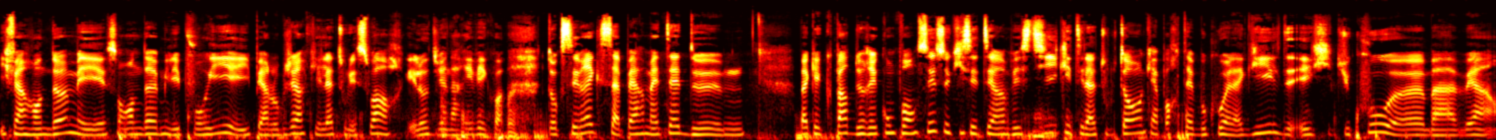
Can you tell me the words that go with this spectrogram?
il fait un random et son random il est pourri et il perd l'objet qu'il est là tous les soirs et l'autre vient d'arriver quoi. Donc c'est vrai que ça permettait de bah, quelque part de récompenser ceux qui s'étaient investis, qui étaient là tout le temps, qui apportaient beaucoup à la guilde et qui du coup euh, bah, avaient un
